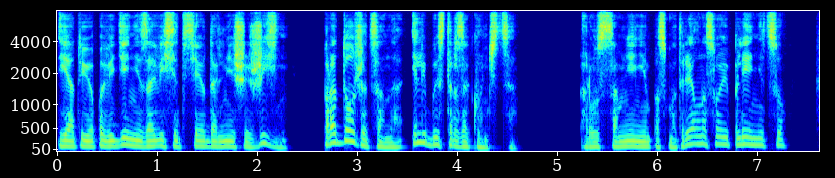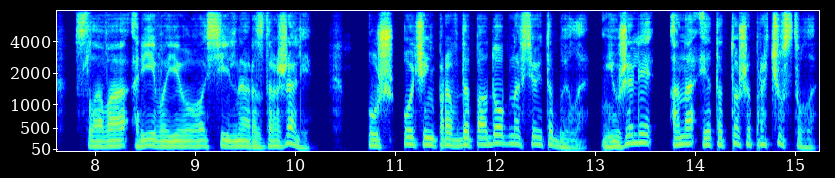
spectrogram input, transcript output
и от ее поведения зависит вся ее дальнейшая жизнь, продолжится она или быстро закончится. Рус с сомнением посмотрел на свою пленницу. Слова Рива его сильно раздражали. Уж очень правдоподобно все это было. Неужели она это тоже прочувствовала?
